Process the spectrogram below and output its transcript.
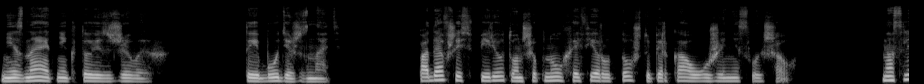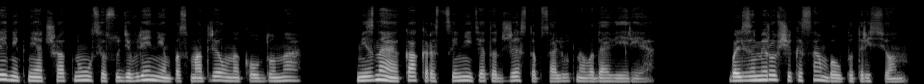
не знает никто из живых. Ты будешь знать». Подавшись вперед, он шепнул Хеферу то, что Перкао уже не слышал. Наследник не отшатнулся, с удивлением посмотрел на колдуна не зная, как расценить этот жест абсолютного доверия. Бальзамировщик и сам был потрясен.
